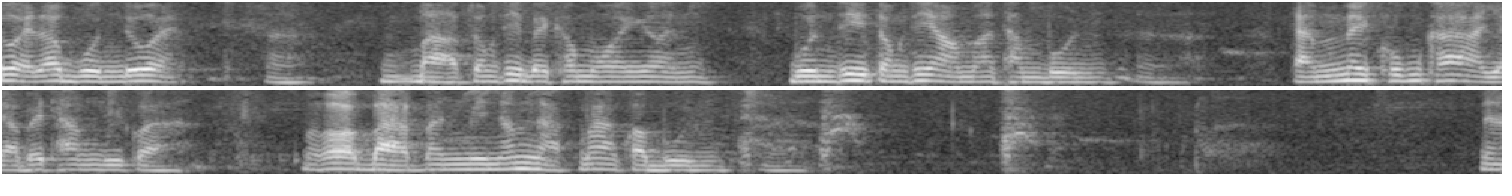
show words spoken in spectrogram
ด้วยแล้วบุญด้วยบาปตรงที่ไปขโมยเงิน บุญที่ตรงที่เอามาทำบุญ แต่มันไม่คุ้มค่าอย่าไปทำดีกว่า เพราะบาปมันมีน้ำหนักมากกว่าบุญนะ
